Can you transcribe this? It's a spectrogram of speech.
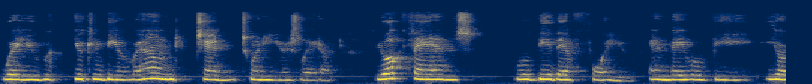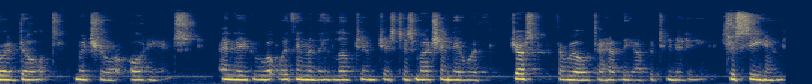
where you, you can be around 10, 20 years later, your fans will be there for you and they will be your adult, mature audience. And they grew up with him and they loved him just as much and they were just thrilled to have the opportunity to see him.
